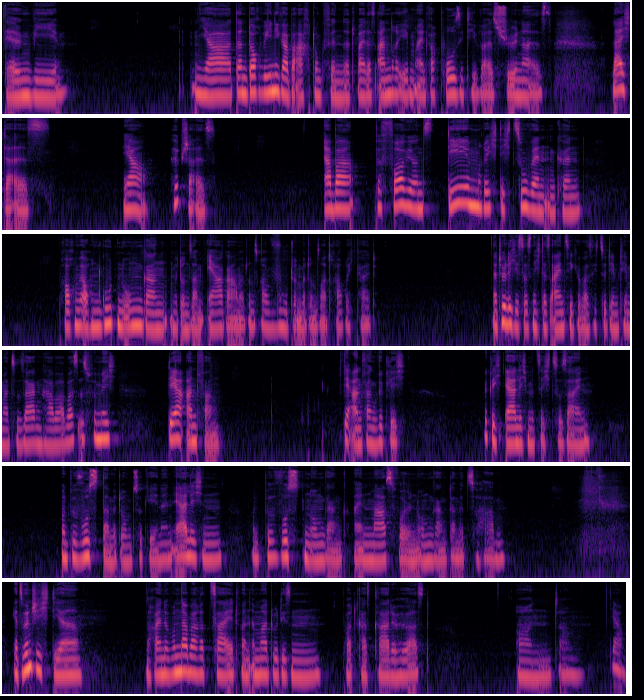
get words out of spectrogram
der irgendwie ja dann doch weniger Beachtung findet, weil das andere eben einfach positiver ist, schöner ist, leichter ist, ja, hübscher ist. Aber bevor wir uns dem richtig zuwenden können, brauchen wir auch einen guten Umgang mit unserem Ärger, mit unserer Wut und mit unserer Traurigkeit. Natürlich ist das nicht das Einzige, was ich zu dem Thema zu sagen habe, aber es ist für mich der Anfang. Der Anfang wirklich, wirklich ehrlich mit sich zu sein und bewusst damit umzugehen, einen ehrlichen und bewussten Umgang, einen maßvollen Umgang damit zu haben. Jetzt wünsche ich dir noch eine wunderbare Zeit, wann immer du diesen Podcast gerade hörst. Und ähm, ja.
